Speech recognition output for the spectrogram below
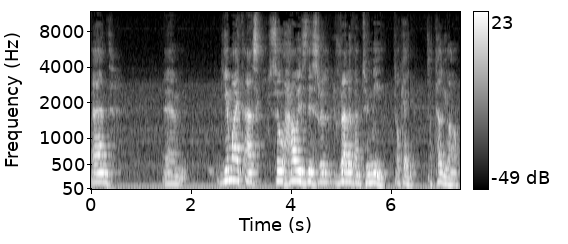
And um, you might ask, so how is this re relevant to me? Okay, I'll tell you how.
